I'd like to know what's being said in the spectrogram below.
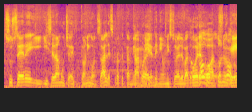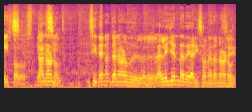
sucede y, se da mucho. Tony González, creo que también, por ahí tenía una historia de o, o Antonio Gates. Todos. Dan Arnold. Sí, Dan, Arnold, la, leyenda de Arizona, Dan Arnold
